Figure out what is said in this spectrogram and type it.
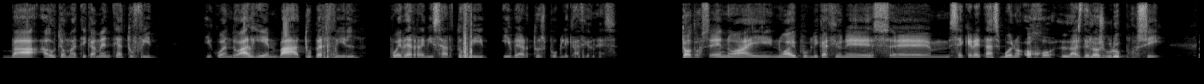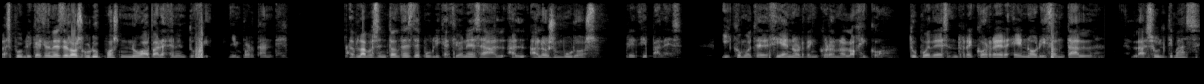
va automáticamente a tu feed. Y cuando alguien va a tu perfil, puede revisar tu feed y ver tus publicaciones. Todos, ¿eh? No hay, no hay publicaciones em, secretas. Bueno, ojo, las de los grupos sí. Las publicaciones de los grupos no aparecen en tu feed. Importante. Hablamos entonces de publicaciones a, a los muros principales. Y como te decía, en orden cronológico. Tú puedes recorrer en horizontal las últimas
